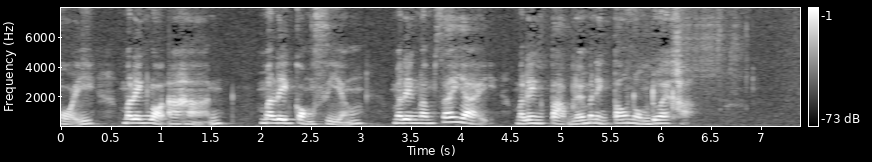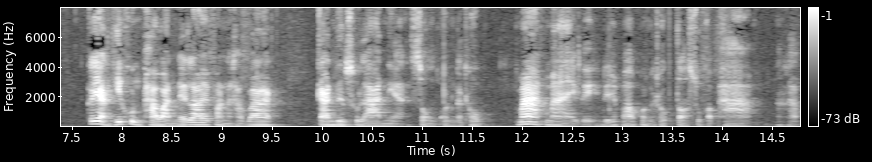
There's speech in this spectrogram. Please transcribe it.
หอย มะเร็งหลอดอาหาร มะเร็งกล่องเสียง มะเร็งลำไส้ใหญ่ มะเร็งตับและมะเร็งเต้านมด้วยค่ะ ก็อย่างที่คุณภาวันได้เล่าให้ฟังนะครับว่า การดื่มสุราเนี่ยส่งผลกระทบมากมายเลยโดยเฉพาะผลกระทบต่อสุขภาพนะครับ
